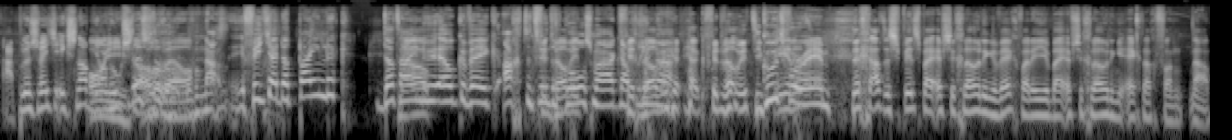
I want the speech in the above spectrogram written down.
Ah, plus, weet je, ik snap Jan. Hoekstra Dus ook wel. Nou, vind jij dat pijnlijk? Dat hij Nou, nu elke week Ik 28 vind wel goals weer- maakt? Nou prima. weer- ja, ik vind wel weer Good typerend. for him. Er gaat de spits bij FC Groningen weg, waarin je bij FC Groningen echt dacht van, nou,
